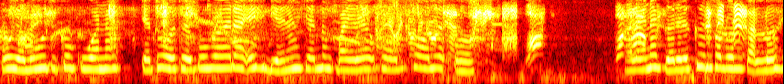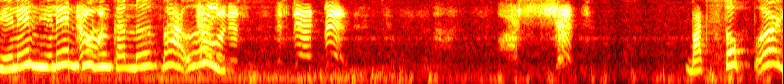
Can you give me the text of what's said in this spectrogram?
โอ้อย่ารู้ terrified. จิก็กลัวนะจะโทษเธอก็ไม่ได้เอ๊ะเดี๋ยวนะฉันต้องไปแล้วพอ Oh พ่อเลือกออกอะไรนะเกิดอะไรขึ้นเขาโดนกัดเลยเฮเลนเฮเลนเขาโดนกัดเลยบ้าเอ้ย is dead bit. Oh, shit! บัดซบเอ้ย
